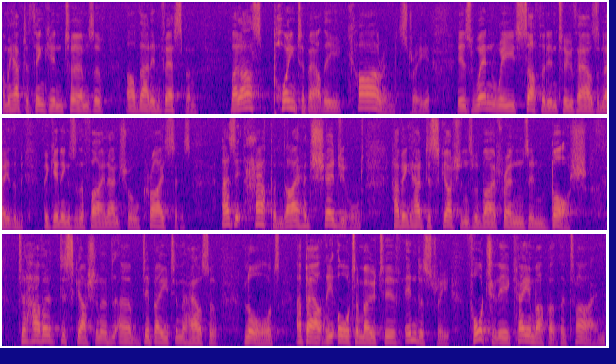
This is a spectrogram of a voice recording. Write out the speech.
and we have to think in terms of, of that investment. My last point about the car industry is when we suffered in 2008 the beginnings of the financial crisis. As it happened, I had scheduled, having had discussions with my friends in Bosch, to have a discussion, a, a debate in the House of Lords about the automotive industry. Fortunately, it came up at the time.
